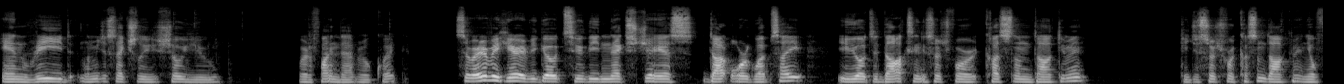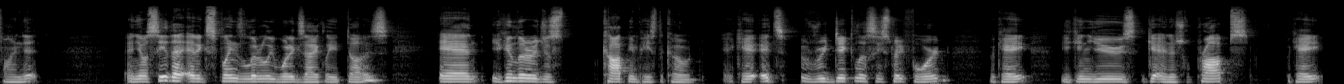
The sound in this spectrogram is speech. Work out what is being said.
and read. Let me just actually show you where to find that real quick. So right over here, if you go to the nextjs.org website, you go to docs and you search for custom document. Okay, just search for custom document and you'll find it. And you'll see that it explains literally what exactly it does. And you can literally just copy and paste the code. Okay, it's ridiculously straightforward. Okay, you can use get initial props. Okay,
